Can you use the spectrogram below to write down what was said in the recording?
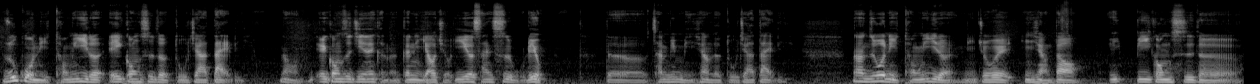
如果你同意了 A 公司的独家代理，那 A 公司今天可能跟你要求一二三四五六的产品品相的独家代理，那如果你同意了，你就会影响到诶。B 公司的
